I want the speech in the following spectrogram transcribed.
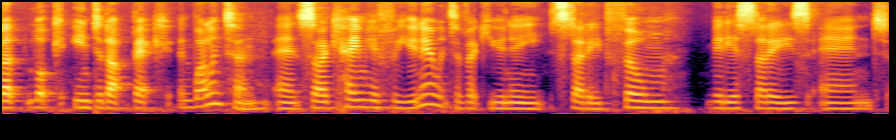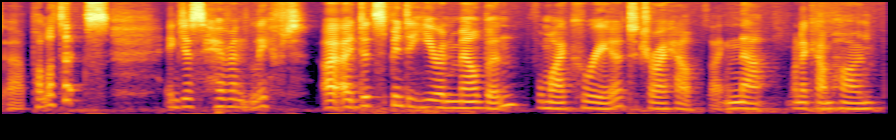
but look, ended up back in Wellington. And so I came here for uni, went to Vic Uni, studied film, media studies and uh, politics and just haven't left. I, I did spend a year in Melbourne for my career to try help. Like, nah, when I come home,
